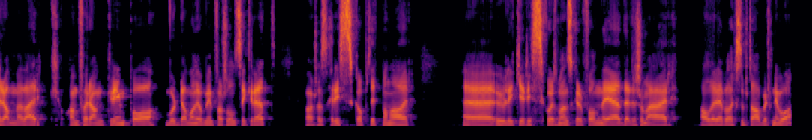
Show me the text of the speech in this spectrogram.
rammeverk og en forankring på hvordan man jobber med informasjonssikkerhet hva slags risikoappetitt man har, uh, ulike risikoer som man ønsker å få ned, eller som er allerede på et akseptabelt nivå.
